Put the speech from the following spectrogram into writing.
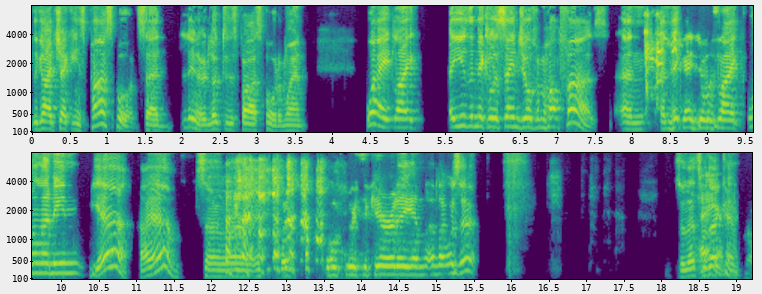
the guy checking his passport said, you know, looked at his passport and went, wait, like, are you the Nicholas Angel from Hot Fuzz? And, and Nick Angel was like, well, I mean, yeah, I am. So uh, went through security, and, and, that was it. So that's where that came from.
